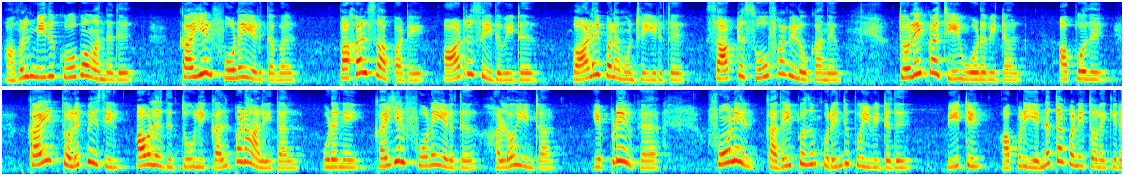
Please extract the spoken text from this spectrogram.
அவள் மீது கோபம் வந்தது. கையில் ஃபோனை எடுத்தவள் பகல் சாப்பாட்டை ஆர்டர் செய்துவிட்டு வாழைப்பழம் ஒன்றை எடுத்து சாப்பிட்டு சோஃபாவில் உட்காந்து தொலைக்காட்சியை ஓடவிட்டாள். அப்போது கை தொலைபேசியில் அவளது தோழி கல்பனா அழைத்தாள். உடனே கையில் ஃபோனை எடுத்து ஹலோ என்றாள். எப்படி இருக்க? ஃபோனில் கதைப்பதும் குறைந்து போய்விட்டது. வீட்டில் அப்படி என்னத்தை பண்ணி தொலைக்கிற?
